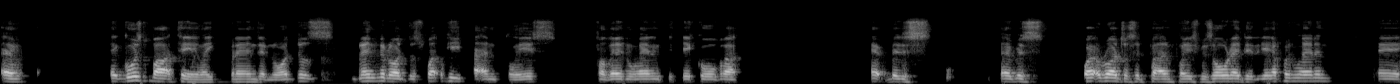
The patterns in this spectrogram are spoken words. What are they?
if, it goes back to like Brendan Rodgers. Brendan Rodgers, what he put in place for then Lennon to take over, it was it was what Rodgers had put in place was already there when Lennon uh,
